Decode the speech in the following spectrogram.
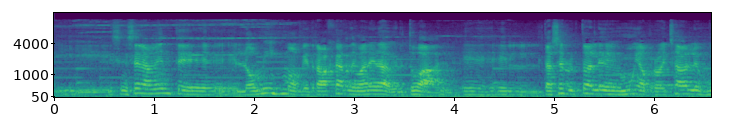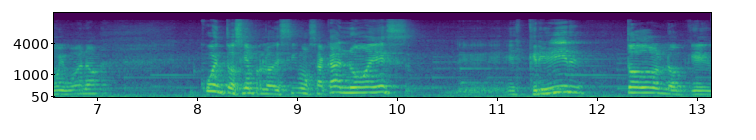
y sinceramente lo mismo que trabajar de manera virtual. El taller virtual es muy aprovechable, es muy bueno. Cuento, siempre lo decimos acá, no es eh, escribir todo lo que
